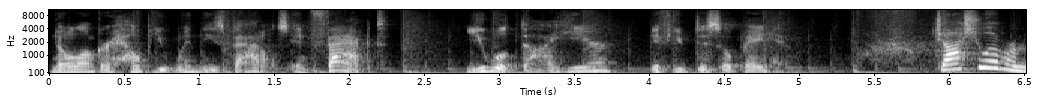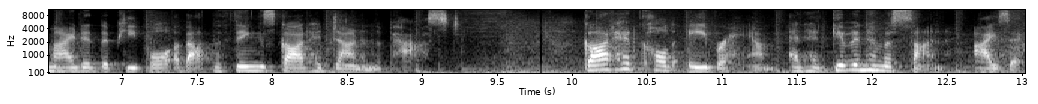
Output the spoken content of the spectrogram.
no longer help you win these battles. In fact, you will die here if you disobey him. Joshua reminded the people about the things God had done in the past. God had called Abraham and had given him a son, Isaac.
